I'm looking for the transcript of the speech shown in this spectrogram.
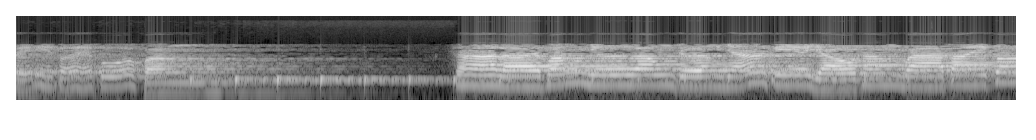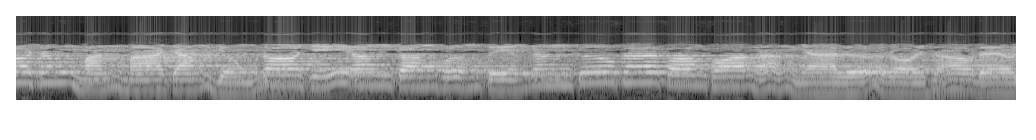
trí tuệ của phần xa lời phấn như ông trường giả kia giàu thân và tay có sức mạnh mà chẳng dùng đó, chỉ ân cần phương tiện gắn cứu các con thoát nạn nhà lửa rồi sao đều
